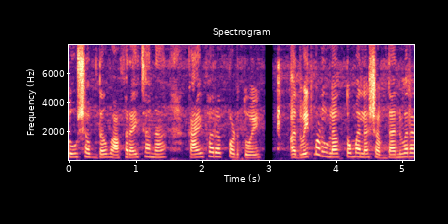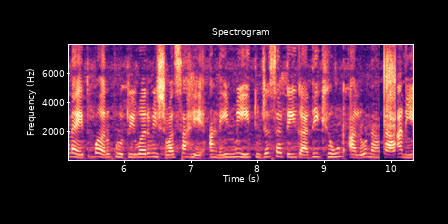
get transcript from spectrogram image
तो शब्द वापरायचा ना? काय फरक पडतोय? अद्वैत म्हणू लागतो मला शब्दांवर नाहीत पण कृतीवर विश्वास आहे आणि मी तुझ्यासाठी गादी घेऊन आलो ना. आणि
